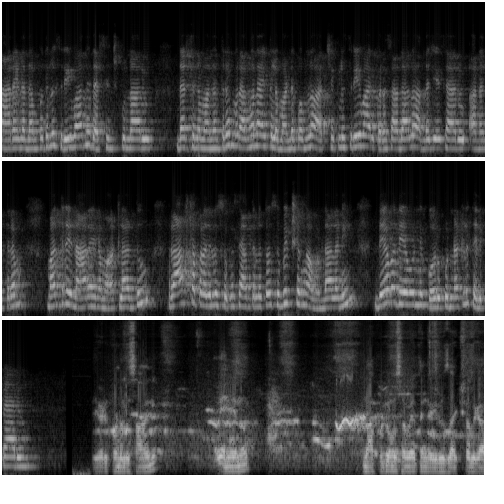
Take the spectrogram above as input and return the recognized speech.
నారాయణ దంపతులు శ్రీవారిని దర్శించుకున్నారు. దర్శనం అనంతరం రంగనాయకుల మండపంలో అర్చకులు శ్రీవారి ప్రసాదాలు అందజేశారు. అనంతరం మంత్రి నారాయణ మాట్లాడుతూ రాష్ట్ర ప్రజలు సుఖశాంతులతో సుభిక్షంగా ఉండాలని దేవదేవుణ్ణి కోరుకున్నట్లు తెలిపారు. ఏడుకొండల స్వామిని నేను నా కుటుంబ సమేతంగా ఈరోజు యాక్చువల్గా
